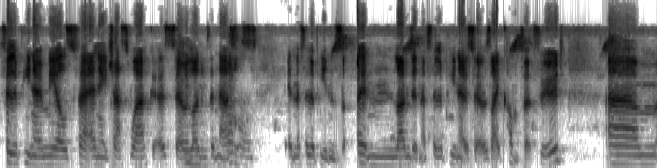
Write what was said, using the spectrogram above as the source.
Filipino meals for NHS workers. So a lot of the mm-hmm. nurses in the Philippines in London are Filipino, so it was like comfort food. Um,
